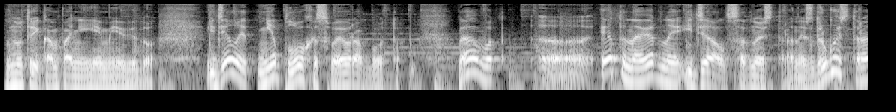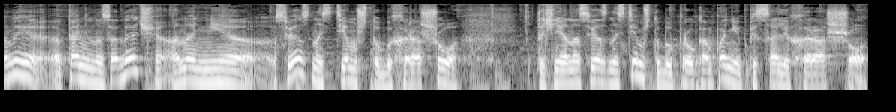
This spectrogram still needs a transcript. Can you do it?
внутри компании, я имею в виду, и делает неплохо свою работу. Да, вот э, это, наверное, идеал с одной стороны. С другой стороны, Танина задача, она не связана с тем, чтобы хорошо Точнее, она связана с тем, чтобы про компанию писали хорошо.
